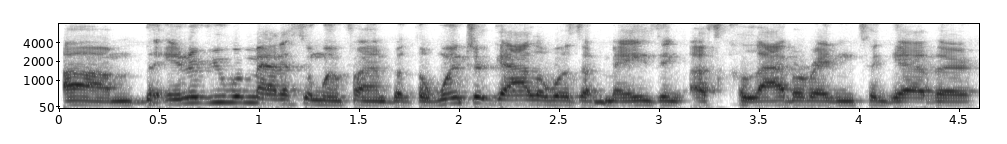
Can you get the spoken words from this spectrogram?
Um, the interview with Madison went fun, but the Winter Gala was amazing. Us collaborating together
